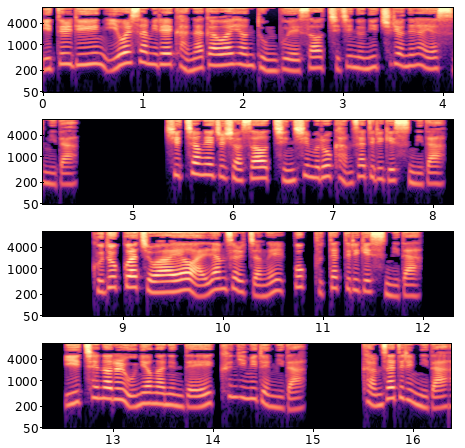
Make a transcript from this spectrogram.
이틀 뒤인 2월 3일에 가나가와현 동부에서 지진운이 출현을 하였습니다. 시청해주셔서 진심으로 감사드리겠습니다. 구독과 좋아요 알람 설정을 꼭 부탁드리겠습니다. 이 채널을 운영하는 데에 큰 힘이 됩니다. 감사드립니다.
